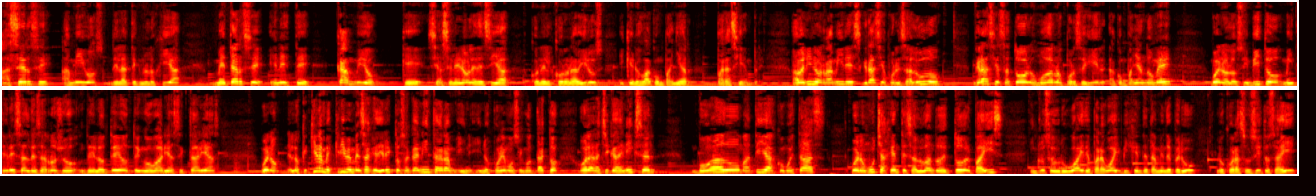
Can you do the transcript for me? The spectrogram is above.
hacerse amigos de la tecnología, meterse en este cambio que se aceleró, les decía, con el coronavirus y que nos va a acompañar para siempre. Abelino Ramírez, gracias por el saludo. Gracias a todos los modernos por seguir acompañándome. Bueno, los invito, me interesa el desarrollo del loteo, tengo varias hectáreas. Bueno, los que quieran me escriben mensajes directos acá en Instagram y, nos ponemos en contacto. Hola, las chicas de Nixel. Bogado, Matías, ¿cómo estás? Bueno, mucha gente saludando de todo el país, incluso de Uruguay, de Paraguay, vi gente también de Perú, los corazoncitos ahí.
